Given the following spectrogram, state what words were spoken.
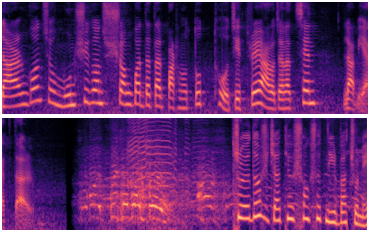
নারায়ণগঞ্জ ও মুন্সীগঞ্জ সংবাদদাতার পাঠানো তথ্য চিত্রে আরও জানাচ্ছেন লামি আক্তার। ত্রয়োদশ জাতীয় সংসদ নির্বাচনে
